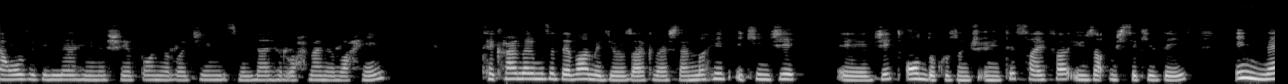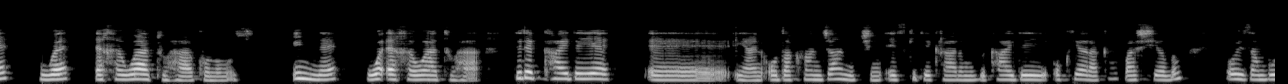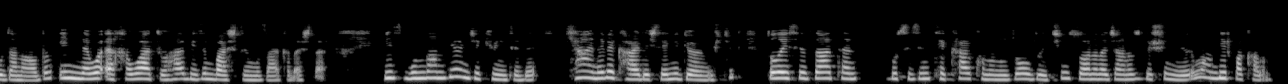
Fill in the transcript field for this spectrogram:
Euzu billahi mineşşeytanirracim. Bismillahirrahmanirrahim. Tekrarlarımıza devam ediyoruz arkadaşlar. Nahil 2. E, cilt 19. ünite sayfa 168'deyiz. İnne ve ehevatuha konumuz. İnne ve ehevatuha. Direkt kaydeye e, yani odaklanacağım için eski tekrarımızı kaydeyi okuyarak başlayalım. O yüzden buradan aldım. İnne ve ehevatuha bizim başlığımız arkadaşlar. Biz bundan bir önceki ünitede Kâne ve kardeşlerini görmüştük. Dolayısıyla zaten bu sizin tekrar konunuz olduğu için zorlanacağınızı düşünmüyorum ama bir bakalım.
